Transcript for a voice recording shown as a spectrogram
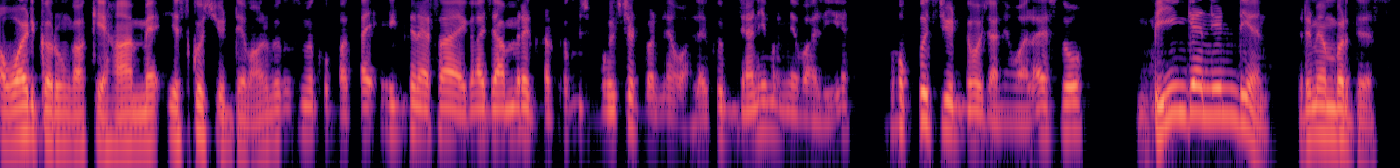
अवॉइड करूँगा कि हाँ मैं इसको चीट डे मारूं। बिकॉज़ मेरे को पता है एक दिन ऐसा आएगा जब मेरे घर पे कुछ बुलशिट बनने वाला है, कोई बिरयानी बनने वाली है, वो कुछ चीट डे हो जाने वाला है। So being an Indian remember this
